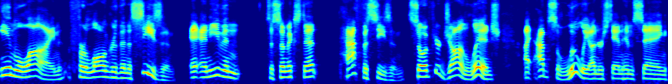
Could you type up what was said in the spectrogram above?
in line for longer than a season. And even to some extent, half a season. So if you're John Lynch, I absolutely understand him saying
